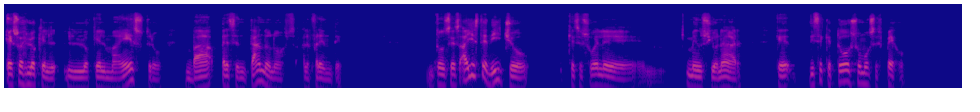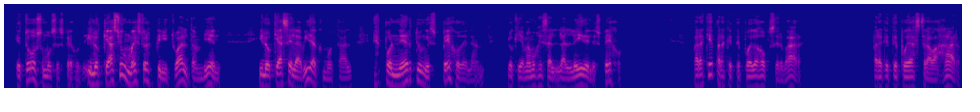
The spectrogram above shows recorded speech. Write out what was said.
eso es lo que el, lo que el maestro va presentándonos al frente. Entonces, hay este dicho que se suele mencionar, que dice que todos somos espejo, que todos somos espejos. Y lo que hace un maestro espiritual también y lo que hace la vida como tal es ponerte un espejo delante, lo que llamamos esa, la ley del espejo. ¿Para qué? Para que te puedas observar, para que te puedas trabajar.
